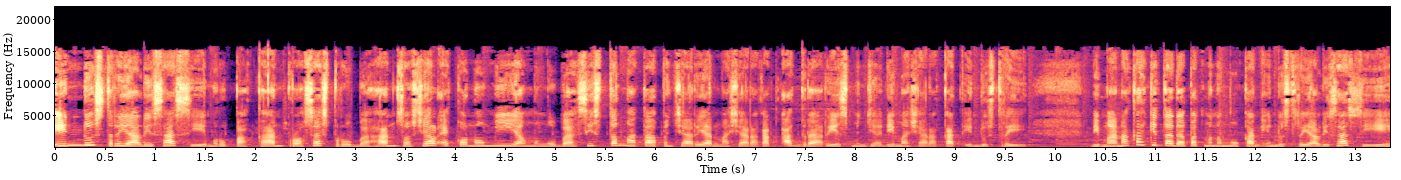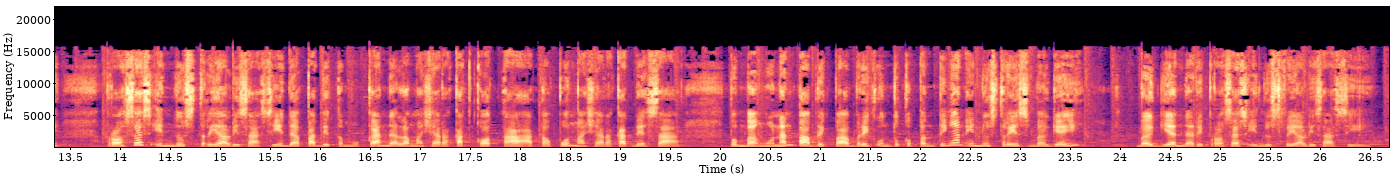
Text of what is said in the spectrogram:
Industrialisasi merupakan proses perubahan sosial ekonomi yang mengubah sistem mata pencarian masyarakat agraris menjadi masyarakat industri. Di manakah kita dapat menemukan industrialisasi? Proses industrialisasi dapat ditemukan dalam masyarakat kota ataupun masyarakat desa. Pembangunan pabrik-pabrik untuk kepentingan industri sebagai bagian dari proses industrialisasi.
